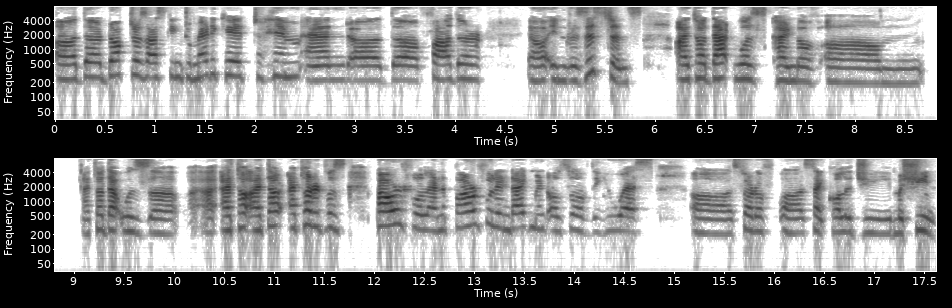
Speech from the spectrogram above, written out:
uh, the doctors asking to medicate him, and uh, the father uh, in resistance. I thought that was kind of. Um, I thought that was. Uh, I, I thought. I thought. I thought it was powerful and a powerful indictment also of the U.S. Uh, sort of uh, psychology machine.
